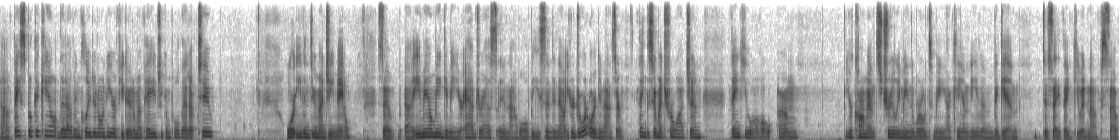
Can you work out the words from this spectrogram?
uh, Facebook account that I've included on here. If you go to my page, you can pull that up too, or even through my Gmail. So uh, email me, give me your address, and I will be sending out your drawer organizer. Thanks so much for watching. Thank you all. Um, your comments truly mean the world to me. I can't even begin to say thank you enough. So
